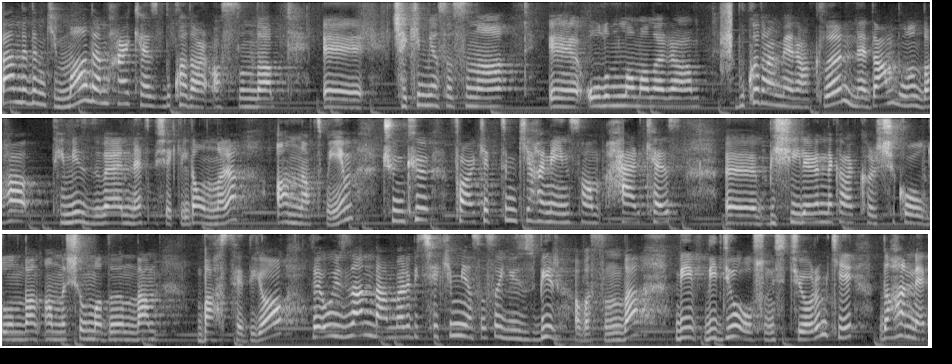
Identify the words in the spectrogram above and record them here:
ben dedim ki madem herkes bu kadar aslında e, çekim yasasına, e, olumlamalara bu kadar meraklı neden bunu daha temiz ve net bir şekilde onlara anlatmayayım? Çünkü fark ettim ki hani insan herkes e, bir şeylerin ne kadar karışık olduğundan, anlaşılmadığından bahsediyor ve o yüzden ben böyle bir çekim yasası 101 havasında bir video olsun istiyorum ki daha net,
